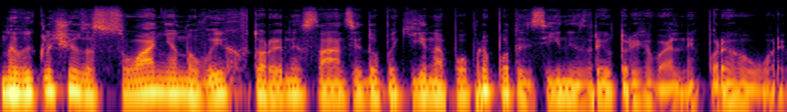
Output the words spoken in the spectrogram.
не виключив застосування нових вторинних санкцій до Пекіна, попри потенційний зрив торгівельних переговорів.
